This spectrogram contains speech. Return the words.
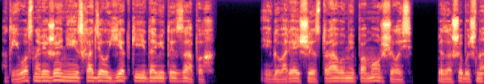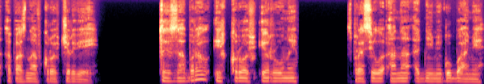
От его снаряжения исходил едкий ядовитый запах, и говорящая с травами поморщилась, безошибочно опознав кровь червей. «Ты забрал их кровь и руны?» — спросила она одними губами,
